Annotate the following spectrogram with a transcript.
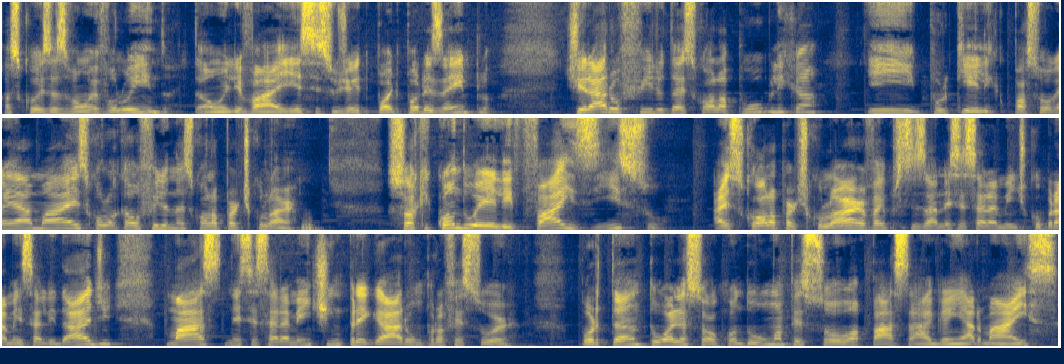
as coisas vão evoluindo. Então ele vai, esse sujeito pode, por exemplo, tirar o filho da escola pública e porque ele passou a ganhar mais, colocar o filho na escola particular. Só que quando ele faz isso, a escola particular vai precisar necessariamente cobrar mensalidade, mas necessariamente empregar um professor. Portanto, olha só, quando uma pessoa passa a ganhar mais,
